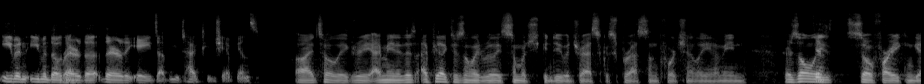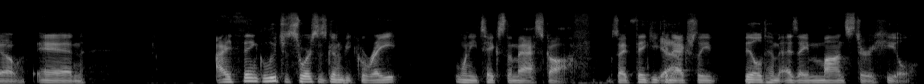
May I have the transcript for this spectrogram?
even even though they're the they're the AEW tag team champions Oh, I totally agree. I mean, there's, I feel like there's only really so much you can do with Jurassic Express, unfortunately. I mean, there's only so far you can go. And I think Luchasaurus is going to be great when he takes the mask off because I think you can actually build him as a monster heel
